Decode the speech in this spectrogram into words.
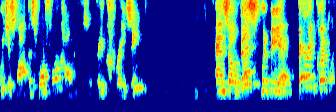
We just fought this war for colonies. Are you crazy? And so this would be it very quickly.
